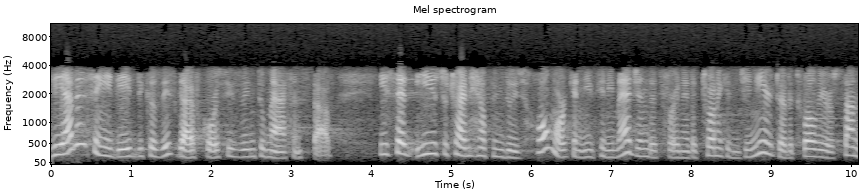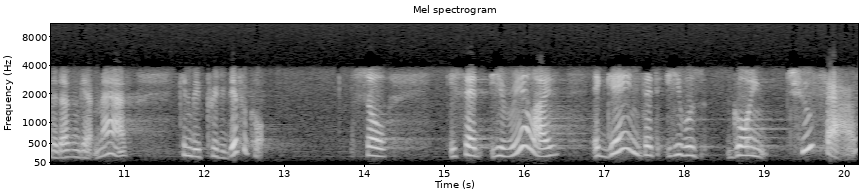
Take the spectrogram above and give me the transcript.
The other thing he did, because this guy, of course, is into math and stuff, he said he used to try and help him do his homework, and you can imagine that for an electronic engineer to have a 12 year old son that doesn't get math can be pretty difficult. So he said he realized again that he was going too fast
